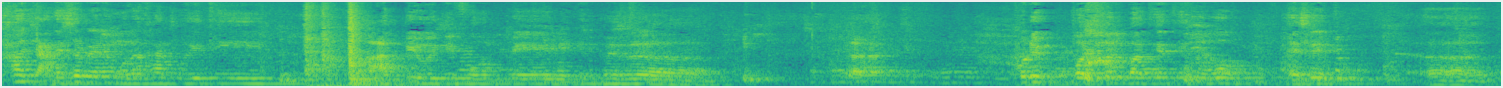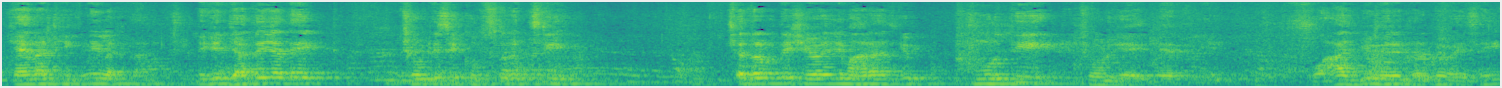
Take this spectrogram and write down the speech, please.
हाँ जाने से पहले मुलाकात हुई थी बात भी हुई थी फ़ोन पे लेकिन फिर थोड़ी पर्सनल बातें थी वो ऐसे कहना ठीक नहीं लगता। लेकिन जाते जाते एक छोटी सी खूबसूरत सी छत्रपति शिवाजी महाराज की मूर्ति छोड़ गए मेरे लिए। वो आज भी मेरे घर में वैसे ही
